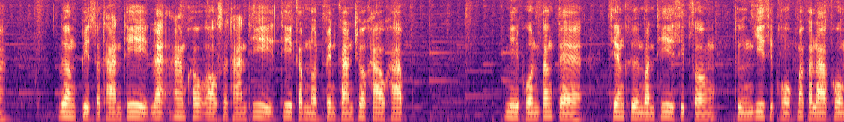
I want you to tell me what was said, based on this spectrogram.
2565 เรื่องปิดสถานที่และห้ามเข้าออกสถานที่ที่กำหนดเป็นการชั่วคราวครับ มีผลตั้งแต่เที่ยงคืนวันที่ 12 ถึง 26 มกราคม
